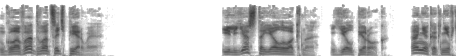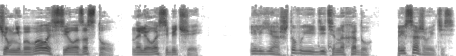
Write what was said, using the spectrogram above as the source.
Глава 21 Илья стоял у окна, ел пирог. Аня, как ни в чем не бывало, села за стол, налила себе чай. «Илья, что вы едите на ходу? Присаживайтесь».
